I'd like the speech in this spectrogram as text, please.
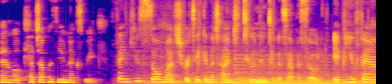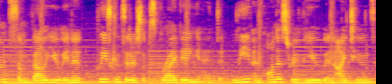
and we'll catch up with you next week. Thank you so much for taking the time to tune into this episode. If you found some value in it, please consider subscribing and leave an honest review in iTunes.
